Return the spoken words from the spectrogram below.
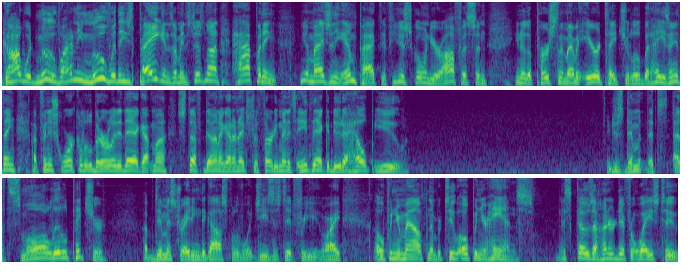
God would move. Why didn't He move with these pagans? I mean, it's just not happening. Can you imagine the impact if you just go into your office and, you know, the person that maybe irritates you a little bit. Hey, is anything, I finished work a little bit early today. I got my stuff done. I got an extra 30 minutes. Anything I can do to help you? You just dem- that's a small little picture of demonstrating the gospel of what Jesus did for you. All right, open your mouth. Number two, open your hands. This goes a hundred different ways too.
